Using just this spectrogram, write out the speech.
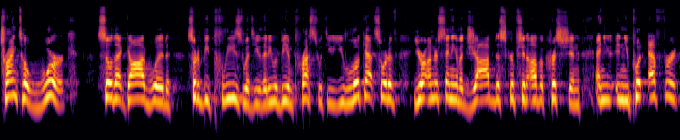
trying to work so that God would sort of be pleased with you, that he would be impressed with you. You look at sort of your understanding of a job description of a Christian and you, and you put effort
